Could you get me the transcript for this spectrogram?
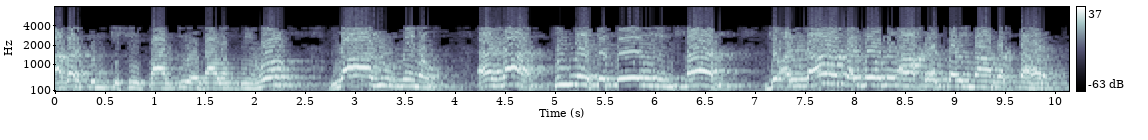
اگر تم کسی پارٹی اور دعوت میں ہو، لا یؤمنو اللہ، تم میں سے کوئی انسان جو اللہ پر جو میں آخرت پر ایمان رکھتا ہے،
